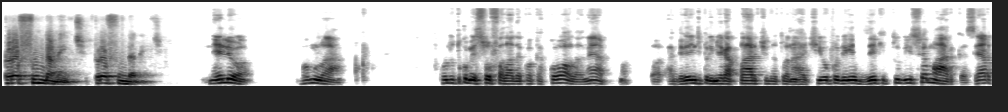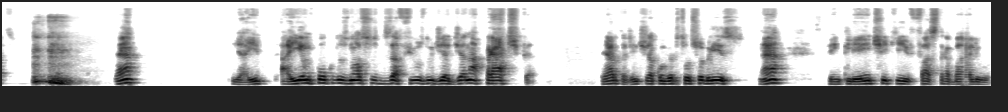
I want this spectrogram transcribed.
profundamente, profundamente. Nélio, vamos lá. Quando tu começou a falar da Coca-Cola, né, a grande primeira parte da tua narrativa, eu poderia dizer que tudo isso é marca, certo? né? E aí, aí é um pouco dos nossos desafios do dia a dia na prática, certo? A gente já conversou sobre isso, né? Tem cliente que faz trabalho,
